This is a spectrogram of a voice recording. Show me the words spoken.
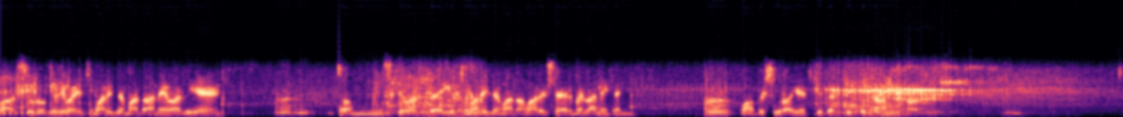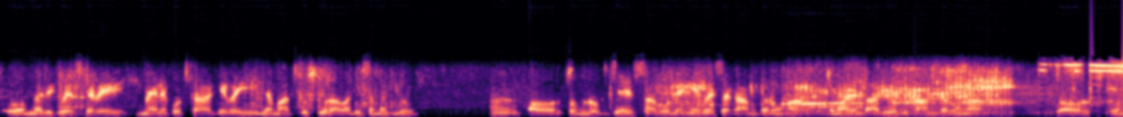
बात शुरू की भाई तुम्हारी जमात आने वाली है। हम्म, तो हम इसके आए कि तुम्हारी जमात हमारे शहर में लाने के नहीं। हाँ, वहाँ पे शुराइत की तरतीब पे काम तो हमने रिक्वेस्ट करी मैंने खुद कहा कि भाई जमात को शूरा वाली समझ लो। हाँ, और तुम लोग जैसा बोलेंगे वैसा काम करूँगा तुम्हारे तालियों की काम करूँगा। और तुम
